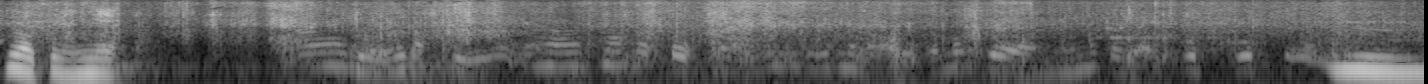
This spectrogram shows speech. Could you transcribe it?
เฮ็ดเป็นเนี่ยอืม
